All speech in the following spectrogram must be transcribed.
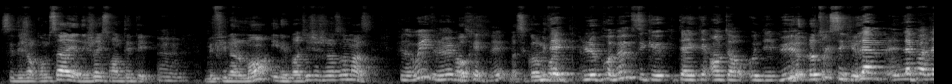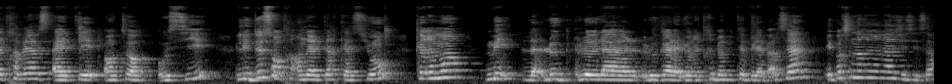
c'est des gens comme ça, il y a des gens ils sont entêtés. Mhm. Mais finalement, il est parti chercher son masque. Oui, finalement, il Ok, pense que c'est. bah c'est Mais le problème, c'est que t'as été en tort au début. Le, le truc c'est que. La, la, la traverse a été en tort aussi. Les deux sont en, altercation. Carrément, mais le, le, la- le gars, là, il aurait très bien pu taper la personne et personne n'aurait réagi, c'est ça?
